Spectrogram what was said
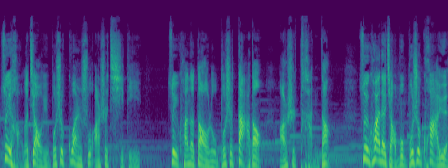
最好的教育不是灌输，而是启迪；最宽的道路不是大道，而是坦荡；最快的脚步不是跨越，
